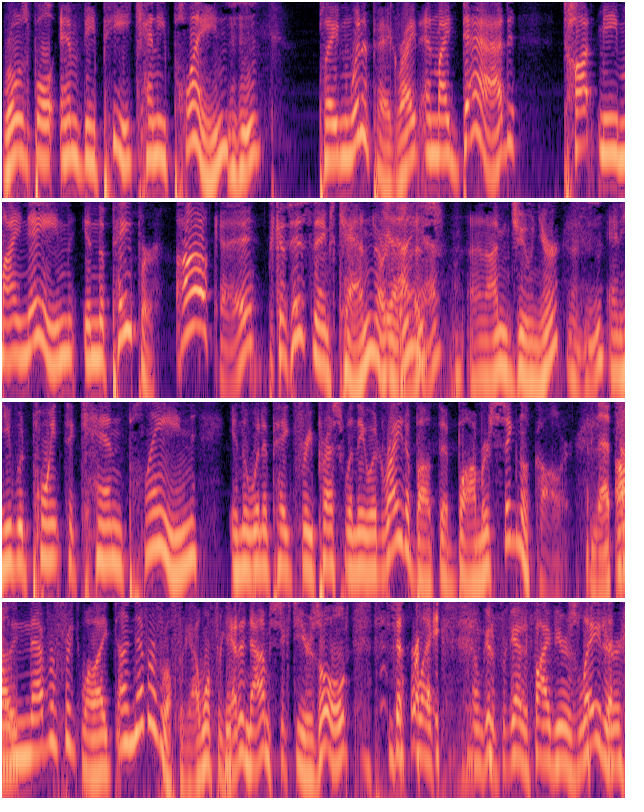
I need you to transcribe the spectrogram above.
Rose Bowl MVP Kenny Ploen Mm-hmm. played in Winnipeg, right? And my dad taught me my name in the paper. Okay. Because his name's Ken, or Yeah, he was, yeah. Mm-hmm. and I'm Junior. And he would point to Ken Ploen in the Winnipeg Free Press when they would write about the Bombers signal caller. And that's I'll never forget. Well, I, I never will forget. I won't forget it. Now I'm 60 years old. So like I'm going to forget it five years later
